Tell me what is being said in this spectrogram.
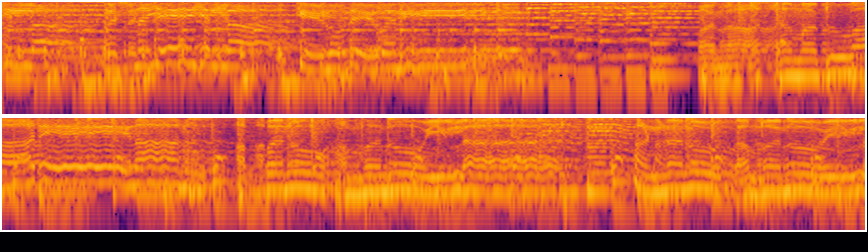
ಇಲ್ಲ, ಪ್ರಶ್ನೆಯೇ ಇಲ್ಲ, ಕೇಳೋ ದೇವನೇ. ಅನಾಥ ಮಗುವಾರೇ, ನಾನು ಅಪ್ಪನೋ ಅಮ್ಮನೋ ಇಲ್ಲ, ಅಣ್ಣನೋ ತಮ್ಮನೋ ಇಲ್ಲ.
